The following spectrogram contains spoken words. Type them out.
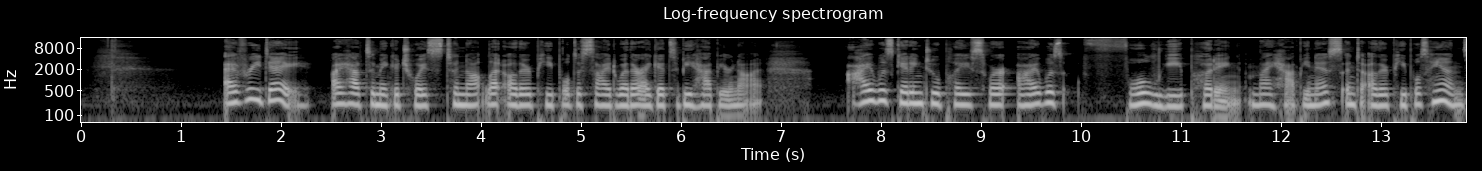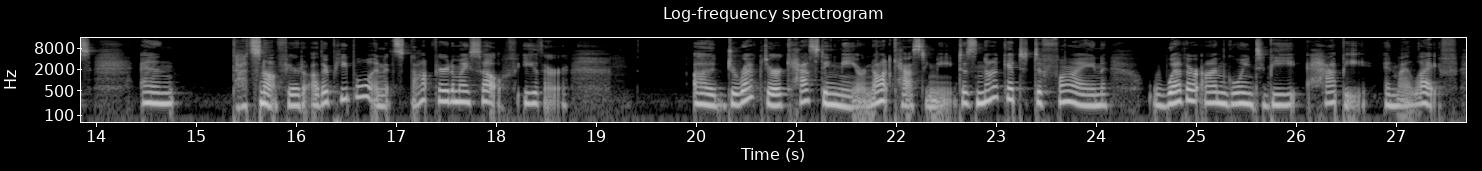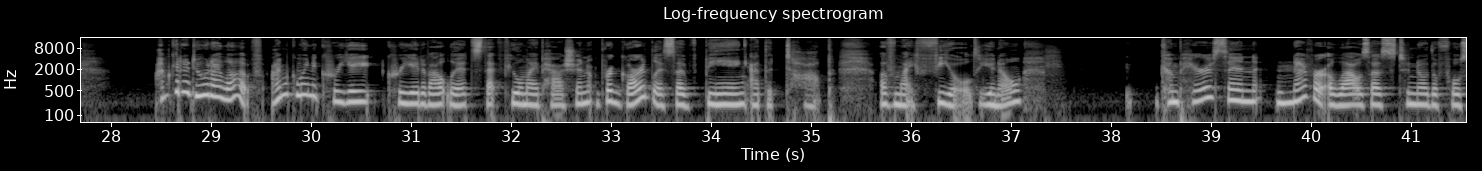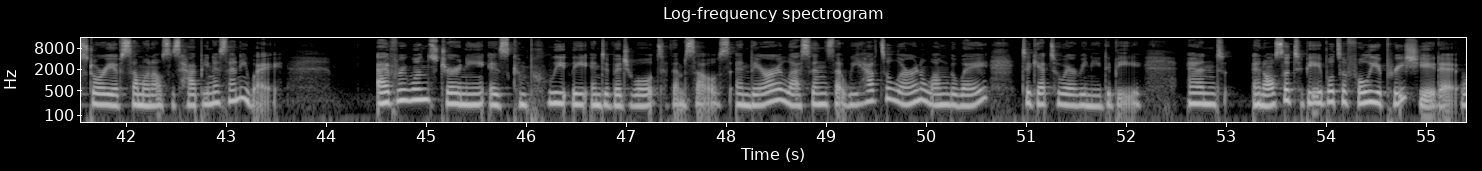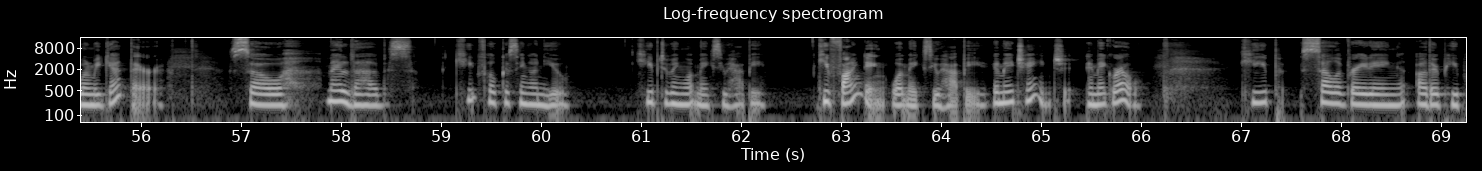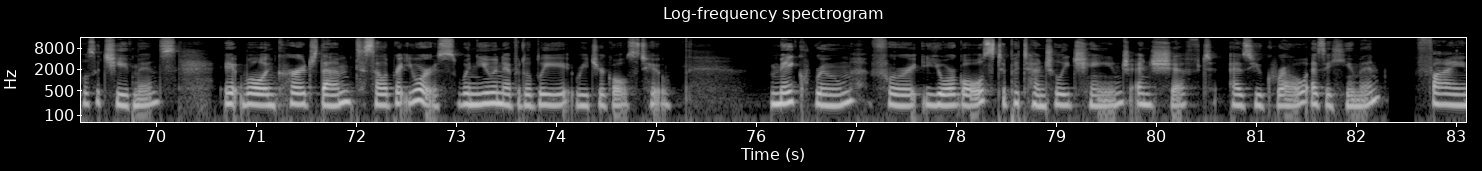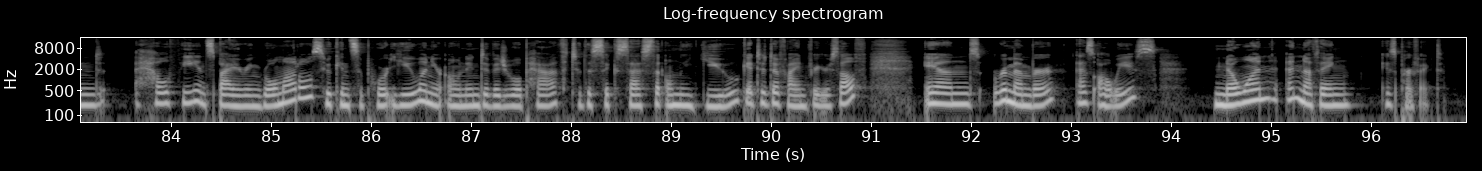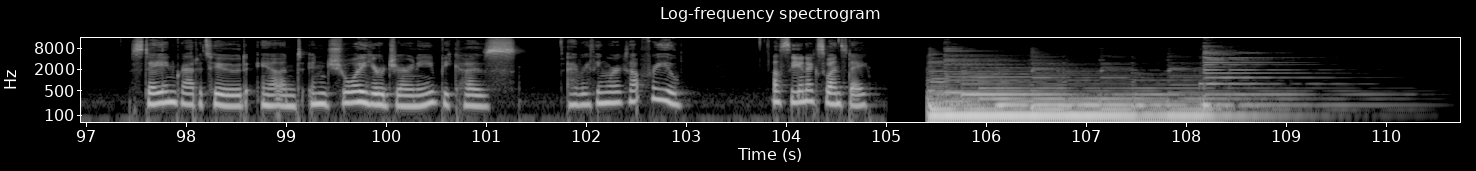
Every day, I have to make a choice to not let other people decide whether I get to be happy or not. I was getting to a place where I was fully putting my happiness into other people's hands. And that's not fair to other people, and it's not fair to myself either. A director casting me or not casting me does not get to define whether I'm going to be happy in my life. I'm going to do what I love. I'm going to create creative outlets that fuel my passion, regardless of being at the top of my field, you know? Comparison never allows us to know the full story of someone else's happiness anyway. Everyone's journey is completely individual to themselves, and there are lessons that we have to learn along the way to get to where we need to be. And and also to be able to fully appreciate it when we get there. So, my loves, keep focusing on you. Keep doing what makes you happy. Keep finding what makes you happy. It may change, it may grow. Keep celebrating other people's achievements. It will encourage them to celebrate yours when you inevitably reach your goals too. Make room for your goals to potentially change and shift as you grow as a human. Find healthy, inspiring role models who can support you on your own individual path to the success that only you get to define for yourself. And remember, as always, no one and nothing is perfect. Stay in gratitude and enjoy your journey because everything works out for you. I'll see you next Wednesday.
